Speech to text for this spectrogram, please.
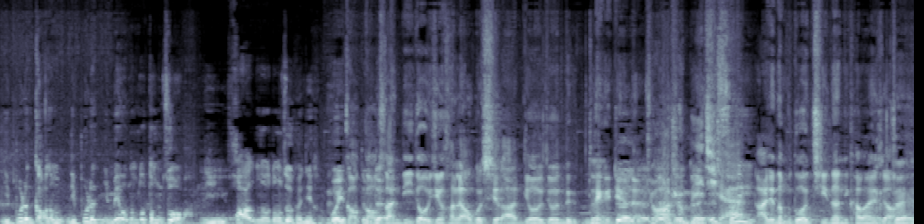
你不能搞那么，你不能，你没有那么多动作吧，你画那么多动作肯定很贵嘛，搞搞对不对？三 D 都已经很了不起了，就就那个那个年代对对对，，主要是没钱而且那么多集呢，你开玩笑？对，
